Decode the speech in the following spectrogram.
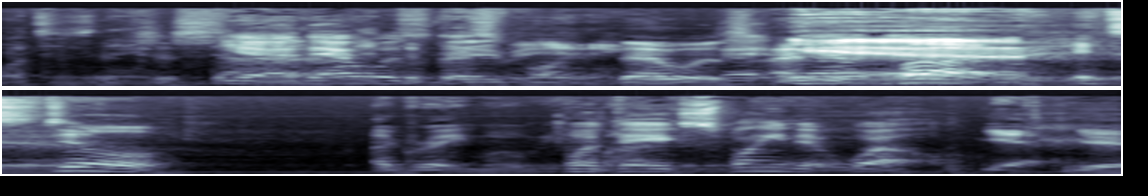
what's his name? just- Yeah, Don that was the very disappointing. That was, That- I Yeah. But it's yeah. still a great movie. in but my they opinion. explained it well. Yeah. yeah.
